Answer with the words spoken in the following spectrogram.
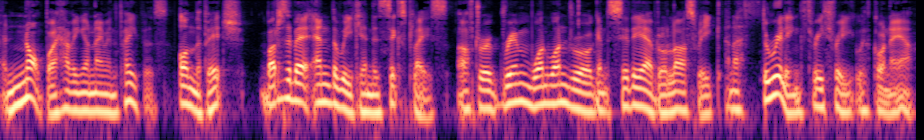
and not by having your name in the papers. On the pitch, Barca B end the weekend in sixth place after a grim 1-1 draw against City Ebro last week and a thrilling 3-3 with Cornellà.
